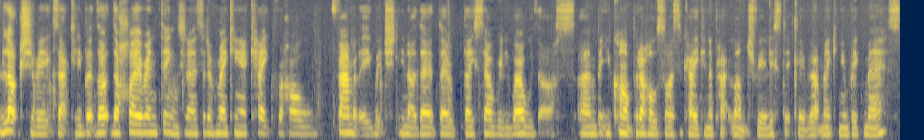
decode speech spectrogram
luxury exactly but the, the higher end things you know instead of making a cake for a whole family which you know they they they sell really well with us um, but you can't put a whole slice of cake in a packed lunch realistically without making a big mess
